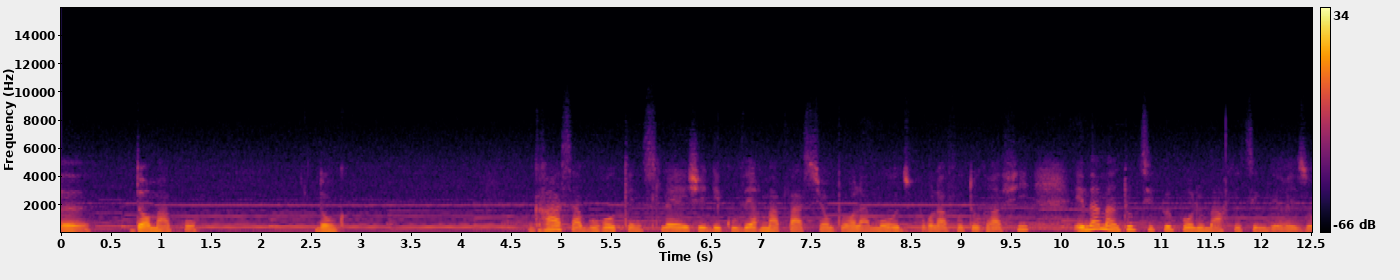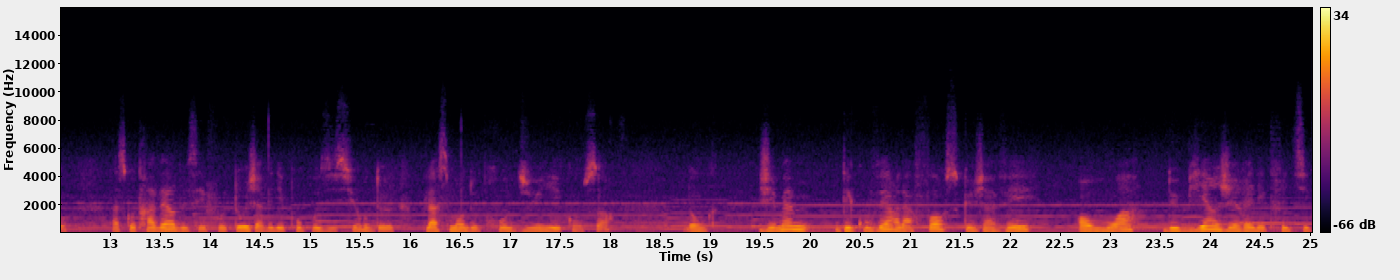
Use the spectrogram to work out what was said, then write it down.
euh, dans ma peau. Donc, grâce à Bouro Kensley, j'ai découvert ma passion pour la mode, pour la photographie et même un tout petit peu pour le marketing des réseaux. Parce qu'au travers de ces photos, j'avais des propositions de placement de produits et consorts. Donc, j'ai même découvert la force que j'avais en moi de bien gérer les critiques.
